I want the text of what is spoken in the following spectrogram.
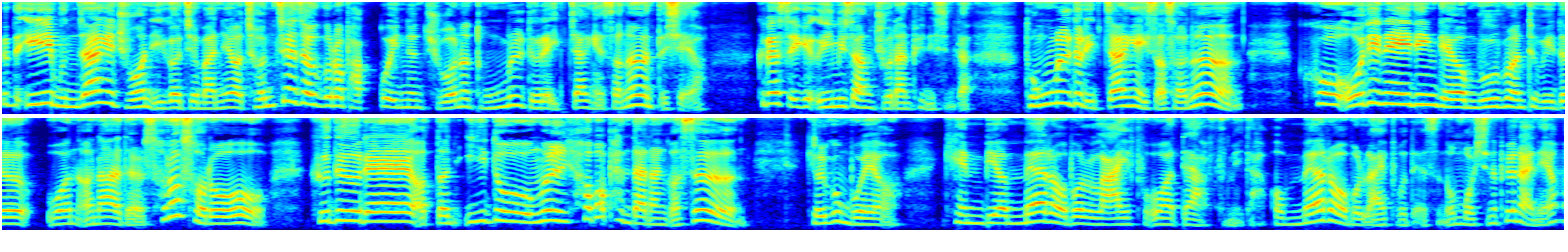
근데 이 문장의 주어는 이거지만요. 전체적으로 받고 있는 주어는 동물들의 입장에서는 뜻이에요. 그래서 이게 의미상 주어란 표현이 있습니다. 동물들 입장에 있어서는 coordinating their movement with one another 서로 서로 그들의 어떤 이동을 협업한다는 것은 결국 뭐예요? can be a matter of life or death입니다. a matter of life or death. 너무 멋있는 표현 아니에요?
